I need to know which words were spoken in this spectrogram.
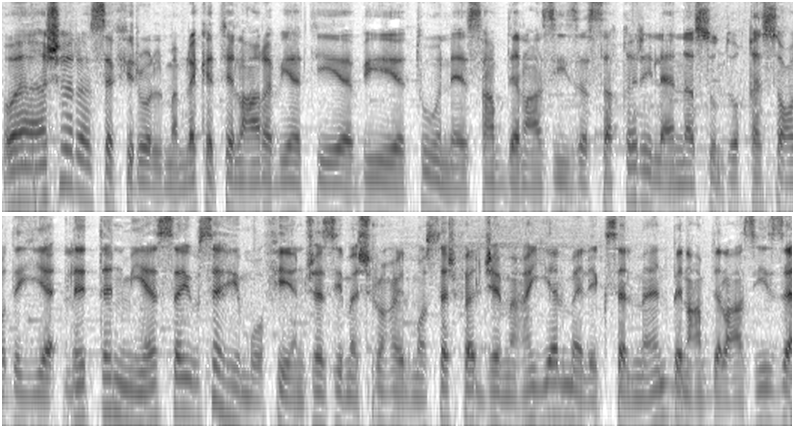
وأشار سفير المملكة العربية بتونس عبد العزيز الصقر إلى أن الصندوق السعودي للتنمية سيساهم في إنجاز مشروع المستشفى الجامعي الملك سلمان بن عبد العزيز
